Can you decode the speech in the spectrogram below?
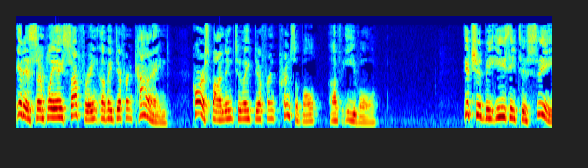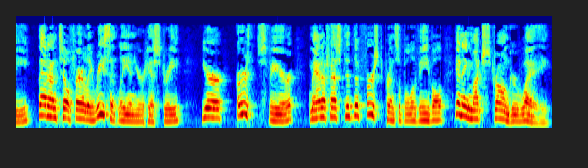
It is simply a suffering of a different kind, corresponding to a different principle of evil. It should be easy to see that until fairly recently in your history, your earth sphere manifested the first principle of evil in a much stronger way.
